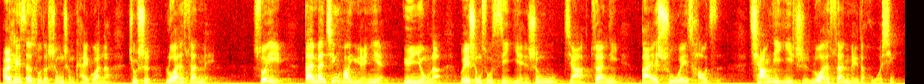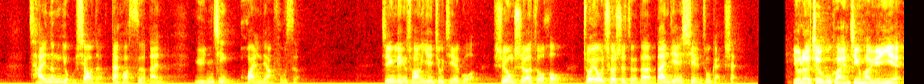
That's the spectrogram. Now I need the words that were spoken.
而黑色素的生成开关呢，就是酪氨酸酶。所以淡斑精华原液运用了维生素 C 衍生物加专利白鼠尾草籽，强力抑制酪氨酸酶的活性，才能有效的淡化色斑，匀净焕亮肤色。经临床研究结果，使用十二周后。所有测试者的斑点显著改善。有了这五款精华原液，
